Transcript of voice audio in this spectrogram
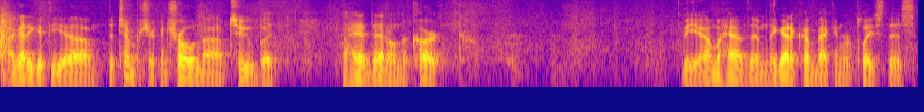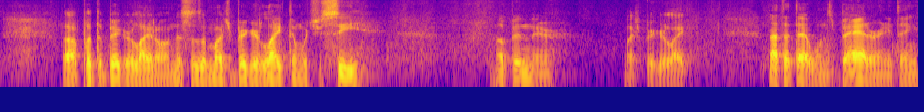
I got to get the uh, the temperature control knob too, but I had that on the cart. But yeah, I'm gonna have them. They got to come back and replace this. Uh, put the bigger light on. This is a much bigger light than what you see up in there. Much bigger light. Not that that one's bad or anything.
